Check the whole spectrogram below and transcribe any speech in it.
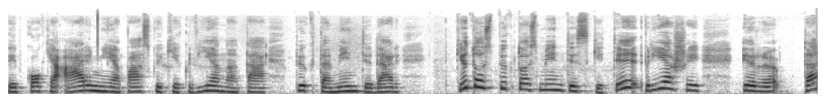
kaip kokią armiją paskui kiekvieną tą piktą mintį dar kitos piktos mintis, kiti priešai ir ta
